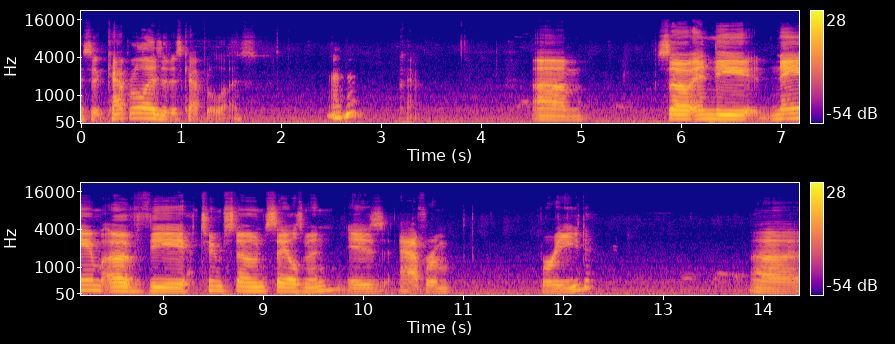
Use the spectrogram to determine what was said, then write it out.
Is it capitalized? It is capitalized. Mm-hmm. Okay. Um, so, in the name of the tombstone salesman is Avram Breed. Uh,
